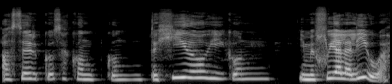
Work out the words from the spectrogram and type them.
hacer cosas con, con tejidos y con... Y me fui a la Ligua,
